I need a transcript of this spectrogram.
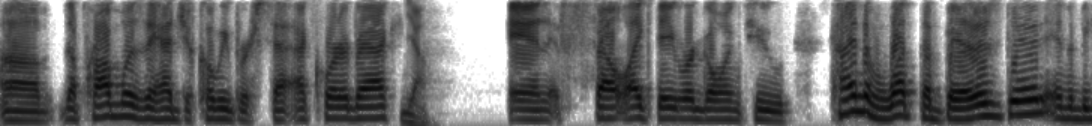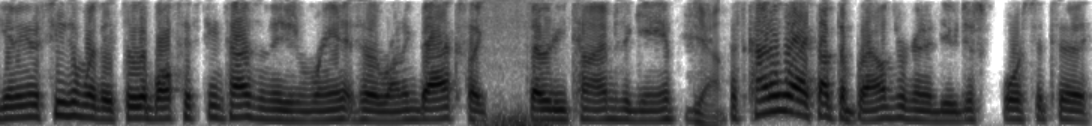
Um, the problem was they had Jacoby Brissett at quarterback. Yeah. and it felt like they were going to kind of what the Bears did in the beginning of the season, where they threw the ball 15 times and they just ran it to the running backs like 30 times a game. Yeah. That's kind of what I thought the Browns were going to do, just force it to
